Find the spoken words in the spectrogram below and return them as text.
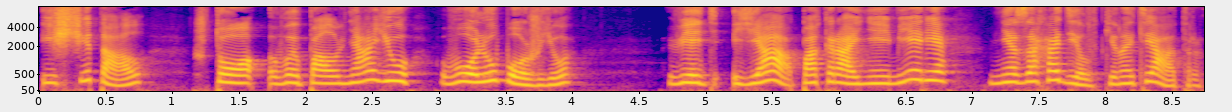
и считал, что выполняю волю Божью, ведь я, по крайней мере, не заходил в кинотеатр.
